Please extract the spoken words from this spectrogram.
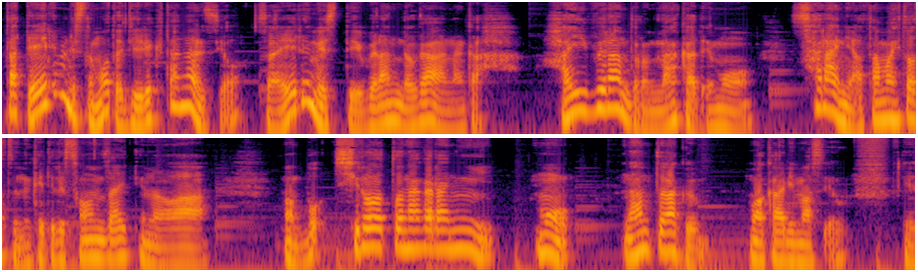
だってエルメスの元ディレクターなんですよ。そエルメスっていうブランドがなんかハイブランドの中でもさらに頭一つ抜けてる存在っていうのは、まあ、素人ながらにもうなんとなくわかりますよ。で、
